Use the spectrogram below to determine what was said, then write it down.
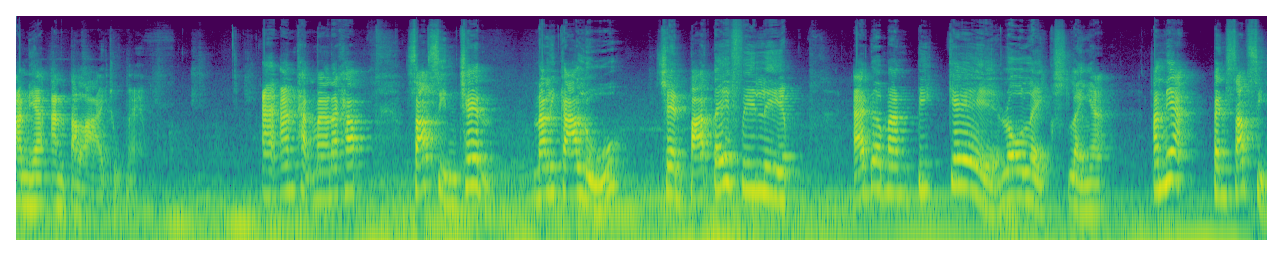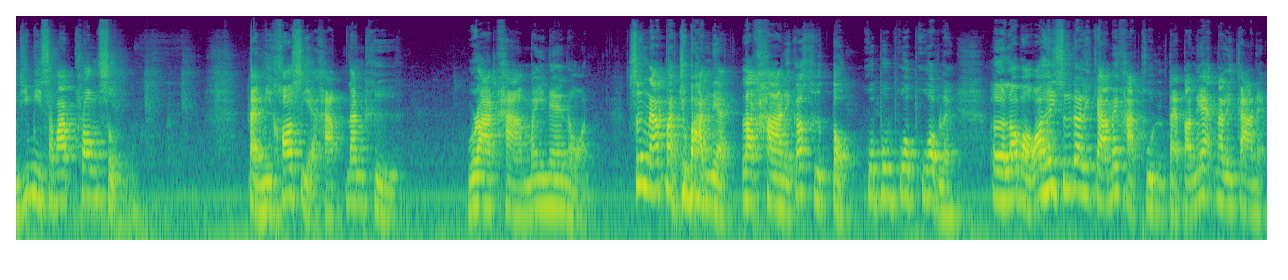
อันเนี้ยอันตรายถูกไหมอะอันถัดมานะครับ ทรัพย์สินเช่น นาฬิกาหรู เช่นปาเต้ฟิลิปแอดเดอร์มันปิเก้โรเล็กซ์อะไรเงี้ย อันเนี้ยเป็นทรัพย์สินที่มีสภาพคล่องสูง แต่มีข้อเสียครับ นั่นคือ ราคาไม่แน่นอน ซึ่งณปัจจุบันเนี่ย ราคาเนี่ยก็คือตกพวบพวบพวบพวบเลย เออเราบอกว่าเฮ้ยซื้อนาฬิกาไม่ขาดทุน แต่ตอนเนี้ยนาฬิกาเนี่ย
